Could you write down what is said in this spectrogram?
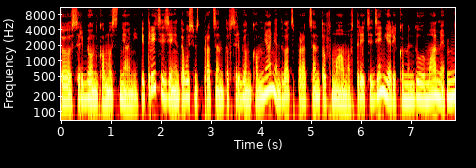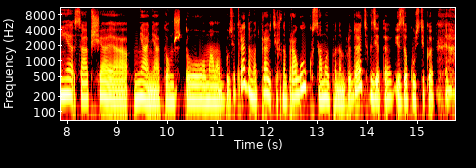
э, с ребенком и с няней. И третий день это 80% с ребенком няня, 20% мама. В третий день я рекомендую маме, не сообщая няне о том, что мама будет рядом, отправить их на прогулку, самой понаблюдать где-то из-за кустика.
